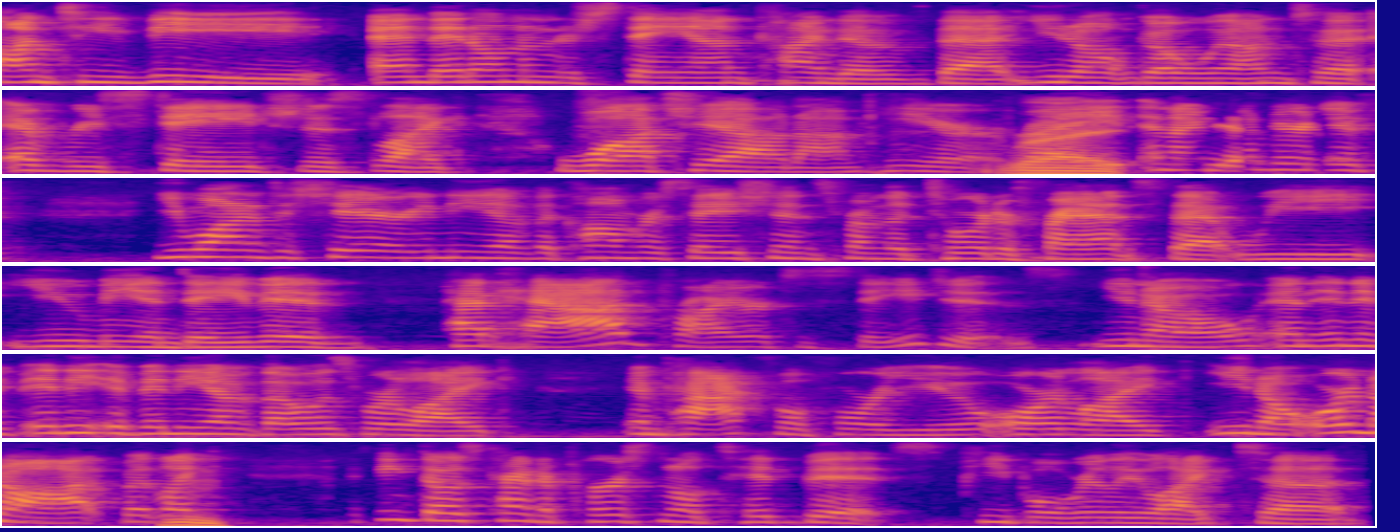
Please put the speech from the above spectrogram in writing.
on TV and they don't understand kind of that you don't go onto every stage just like watch out, I'm here, right? Right. And I Yeah. wondered if you wanted to share any of the conversations from the Tour de France that we, you, me, and David had had prior to stages, you know, and, and if any if any of those were like impactful for you or like, you know, or not, but like Mm. I think those kind of personal tidbits people really like to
